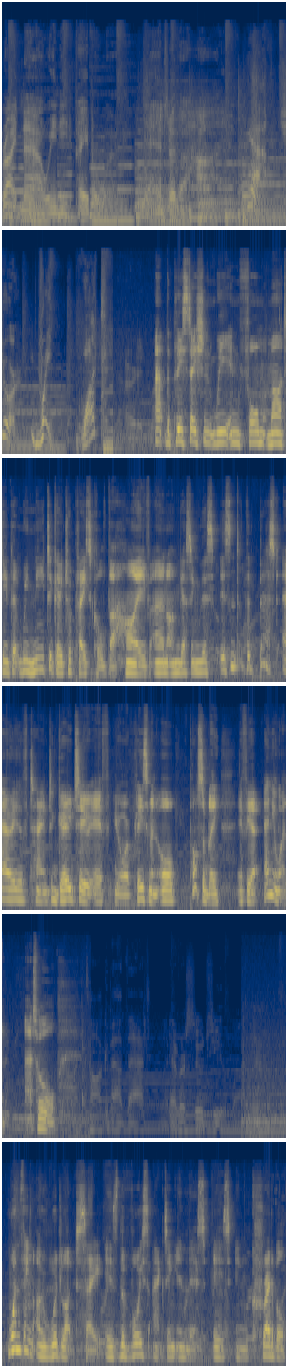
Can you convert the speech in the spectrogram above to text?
Right now, we need paperwork to enter the hive. Yeah, sure. Wait, what? At the police station, we inform Marty that we need to go to a place called the Hive, and I'm guessing this isn't the best area of town to go to if you're a policeman, or possibly if you're anyone at all. One thing I would like to say is the voice acting in this is incredible.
